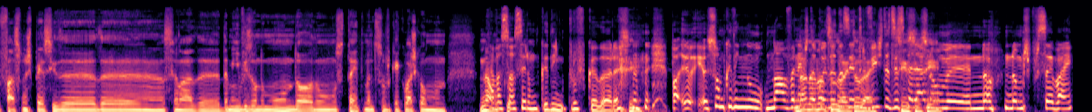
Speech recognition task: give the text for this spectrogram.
faço uma espécie de, de sei lá, de- da minha visão do mundo ou de um statement sobre o que é que eu acho que é o mundo. Não, Estava só a ser um bocadinho provocadora. Eu, eu sou um bocadinho nova Não, nesta não, não, coisa tudo das bem, entrevistas e Sim, se calhar sim, sim. Não, me, não, não me expressei bem.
